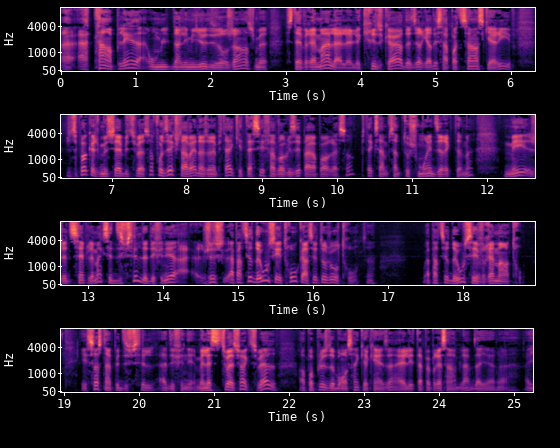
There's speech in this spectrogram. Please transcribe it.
à, temps plein dans les milieux des urgences, c'était vraiment le cri du cœur de dire, regardez, ça n'a pas de sens ce qui arrive. Je dis pas que je me suis habitué à ça. Il faut dire que je travaille dans un hôpital qui est assez favorisé par rapport à ça. Peut-être que ça, me touche moins directement, mais je dis simplement que c'est difficile de définir à, juste, à partir de où c'est trop quand c'est toujours trop. À partir de où c'est vraiment trop? Et ça, c'est un peu difficile à définir. Mais la situation actuelle n'a pas plus de bon sens qu'il y a 15 ans. Elle est à peu près semblable, d'ailleurs, à, il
